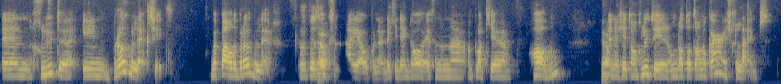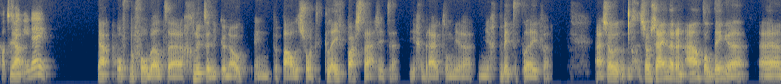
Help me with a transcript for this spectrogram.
en gluten in broodbeleg zit. Bepaalde broodbeleg. Dat was ja. ook zo'n eye-opener. Dat je denkt, oh, even een, uh, een plakje ham. Ja. En er zit dan gluten in, omdat dat aan elkaar is gelijmd. Ik had geen idee. Ja, of bijvoorbeeld uh, gluten, die kunnen ook in bepaalde soorten kleefpasta zitten. Die je gebruikt om je, om je gebit te kleven. Nou, zo, zo zijn er een aantal dingen uh,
